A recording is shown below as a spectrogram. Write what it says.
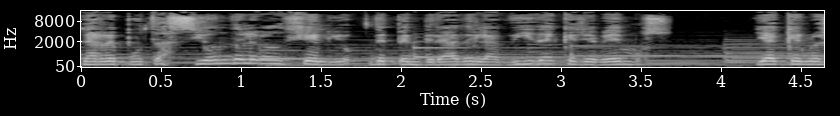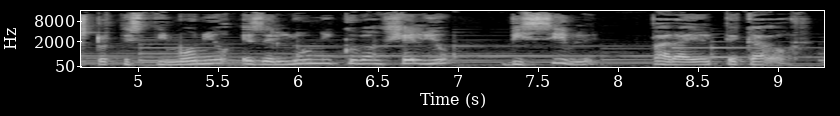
la reputación del Evangelio dependerá de la vida que llevemos, ya que nuestro testimonio es el único Evangelio visible para el pecador.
